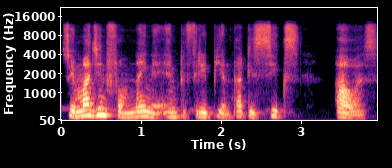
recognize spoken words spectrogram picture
So imagine from 9 a.m. to 3 p.m., that is six hours.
